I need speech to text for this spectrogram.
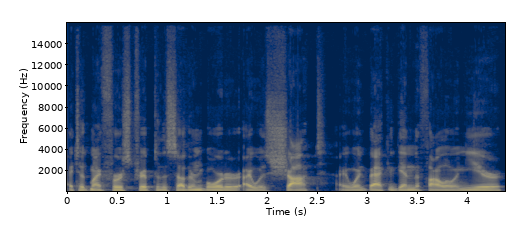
I took my first trip to the southern border. I was shocked. I went back again the following year.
